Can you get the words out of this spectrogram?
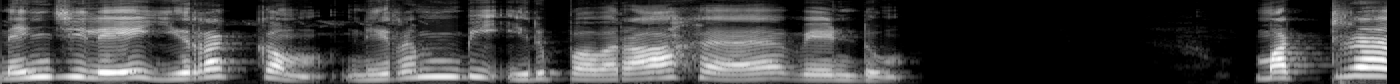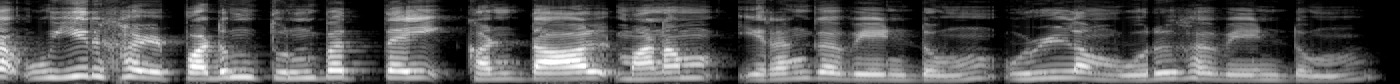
நெஞ்சிலே இரக்கம் நிரம்பி இருப்பவராக வேண்டும். மற்ற உயிர்கள் படும் துன்பத்தை கண்டால் மனம் இறங்க வேண்டும் உள்ளம் உருக வேண்டும்.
